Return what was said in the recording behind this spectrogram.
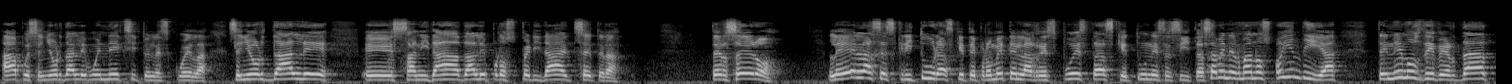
Ah, pues Señor, dale buen éxito en la escuela. Señor, dale eh, sanidad, dale prosperidad, etcétera. Tercero, lee las escrituras que te prometen las respuestas que tú necesitas. Saben, hermanos, hoy en día tenemos de verdad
